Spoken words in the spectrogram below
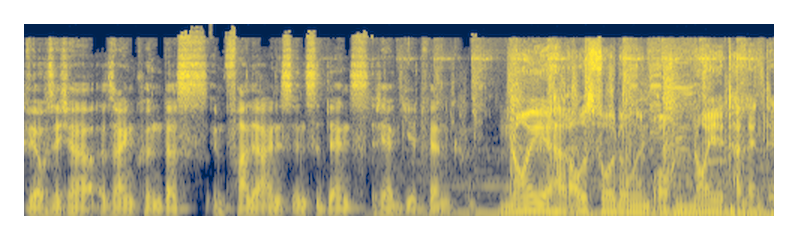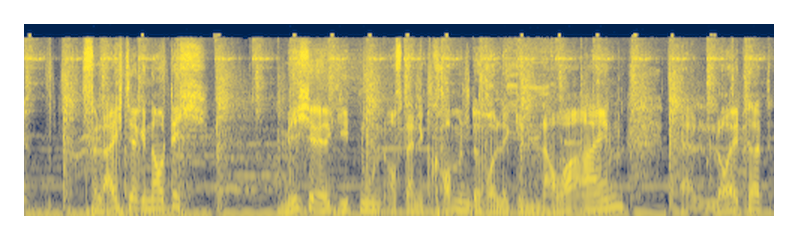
wir auch sicher sein können, dass im Falle eines Inzidents reagiert werden kann. Neue Herausforderungen brauchen neue Talente. Vielleicht ja genau dich. Michael geht nun auf deine kommende Rolle genauer ein, erläutert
